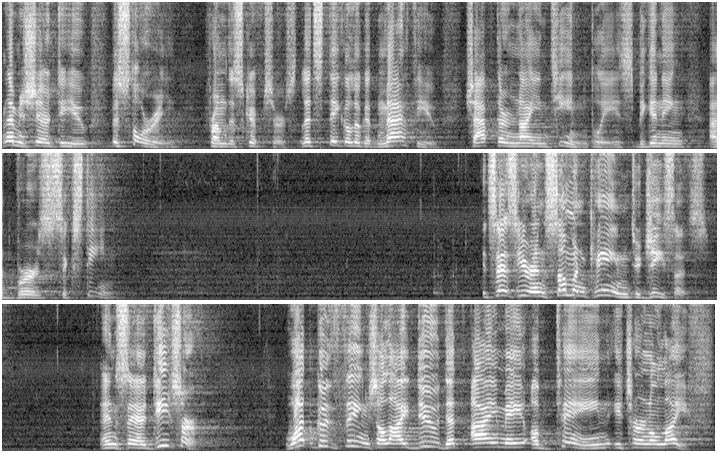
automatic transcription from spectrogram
Let me share to you a story from the scriptures. Let's take a look at Matthew chapter 19, please, beginning at verse 16. It says here, and someone came to Jesus and said, Teacher, what good thing shall I do that I may obtain eternal life?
